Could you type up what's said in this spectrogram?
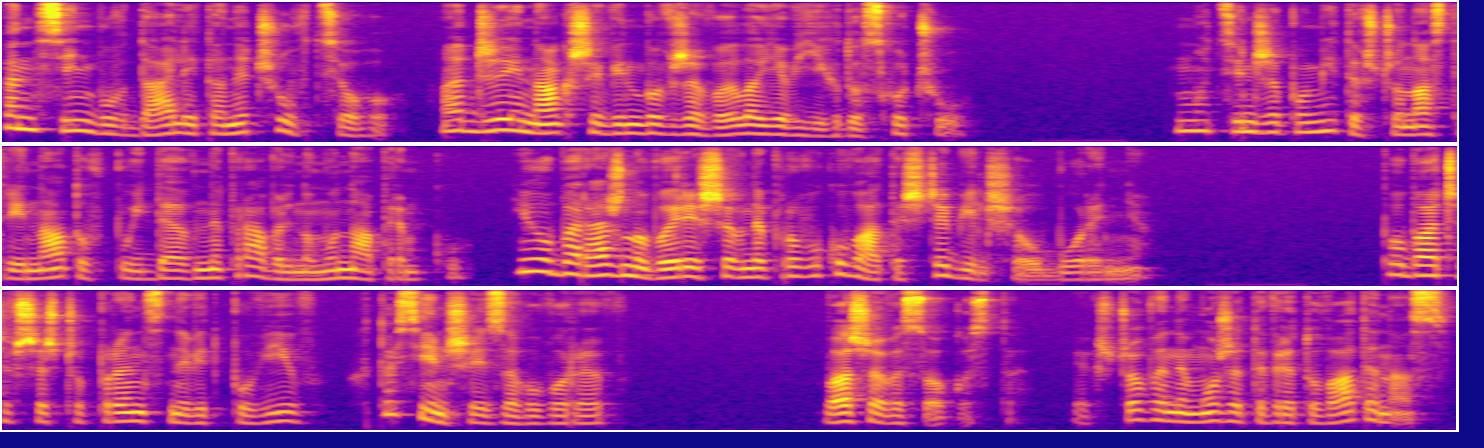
Фенсінь був далі та не чув цього, адже інакше він би вже вилаяв їх до схочу. Муцін же помітив, що настрій натовпу йде в неправильному напрямку, і обережно вирішив не провокувати ще більше обурення. Побачивши, що принц не відповів, хтось інший заговорив Ваша високосте, якщо ви не можете врятувати нас,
